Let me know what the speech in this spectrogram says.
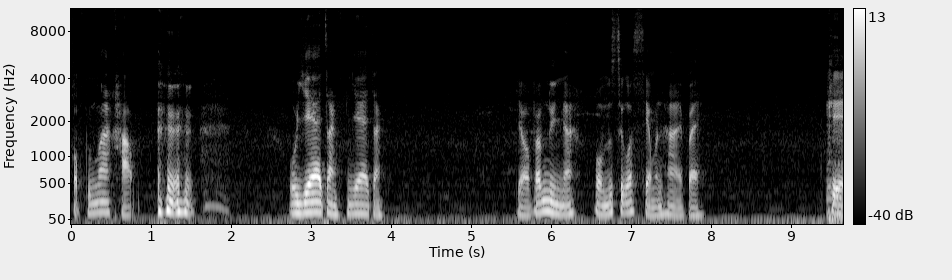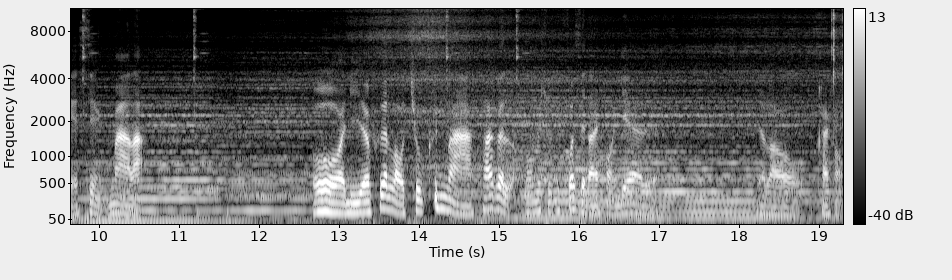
ขอบคุณมากครับ โอ้แย่จัง แย่จัง เดี๋ยวแป๊บหนึ่งนะ ผมรู้สึกว่าเสียงมันหายไป โอเค เสียงมาละ โอ้ดีแล้วเพื่อนเราชุบขึ้นมา ถ้าเกิดเราไม่ชุบนี่โคตรเสียดายของแย่เลย เดี๋ยวเราขายของ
